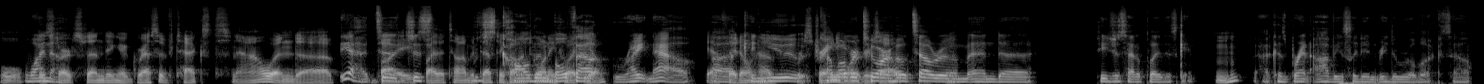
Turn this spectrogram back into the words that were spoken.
We'll, Why we'll not? start sending aggressive texts now, and uh, yeah. To by just, by the time Adepticon call them 2020, both you know, out right now. Yeah, if uh, they don't can you come over to our out, hotel yeah. room and uh, teach us how to play this game? Because Brent obviously didn't read the rule book, so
